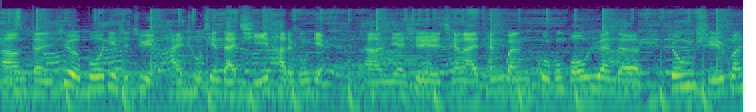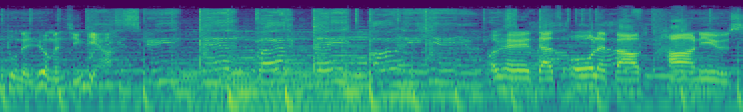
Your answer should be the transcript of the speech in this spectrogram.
嗯，等热播电视剧还出现在其他的宫殿，嗯，也是前来参观故宫博物院的忠实观众的热门景点啊。OK，that's all about hard news。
